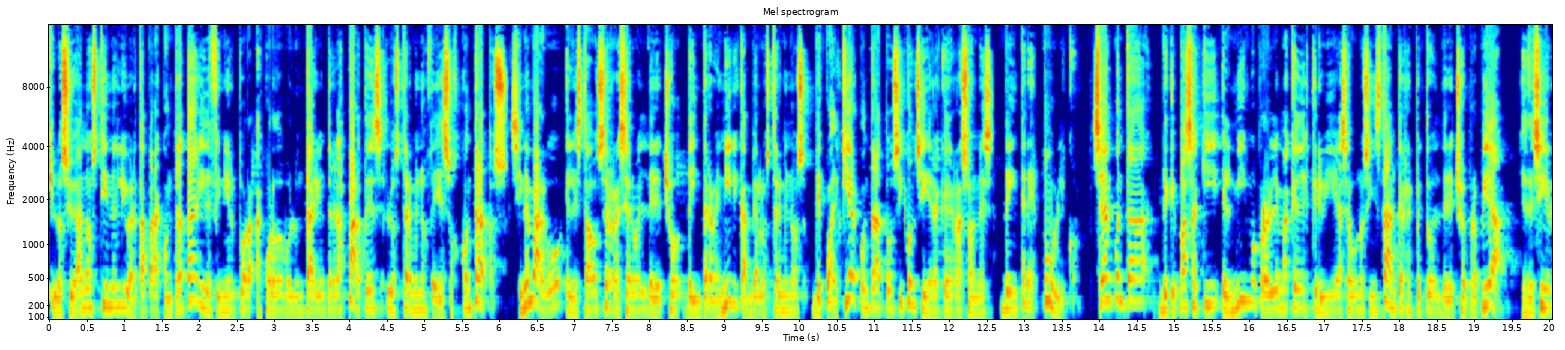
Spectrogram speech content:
los ciudadanos tienen libertad para contratar y definir por acuerdo voluntario entre las partes los términos de esos contratos. Sin embargo, el Estado se reserva el derecho de intervenir y cambiar los términos de cualquier contrato si considera que hay razones de interés público. Se dan cuenta de que pasa aquí el mismo problema que describí hace unos instantes respecto del derecho de propiedad, es decir,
